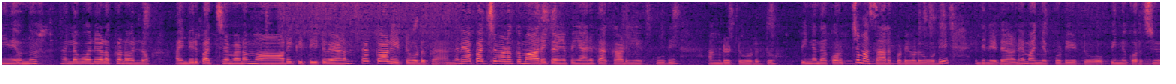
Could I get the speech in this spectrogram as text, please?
ഈ ഒന്ന് നല്ലപോലെ ഇളക്കണമല്ലോ. അതിന്റെ ഒരു പച്ചമണം മാറി കിട്ടിയിട്ട് വേണം തക്കാളി ഇട്ട് കൊടുക്കാൻ. അങ്ങനെ ആ പച്ചമണമൊക്കെ മാറിക്കഴിഞ്ഞപ്പോൾ ഞാൻ തക്കാളി കൂടി അങ്ങോട്ട് ഇട്ട് കൊടുത്തു. പിന്നെ എന്താ കുറച്ച് മസാലപ്പൊടികൾ കൂടി ഇതിലിടുകയാണ് മഞ്ഞൾപ്പൊടി ഇട്ടു. പിന്നെ കുറച്ച്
